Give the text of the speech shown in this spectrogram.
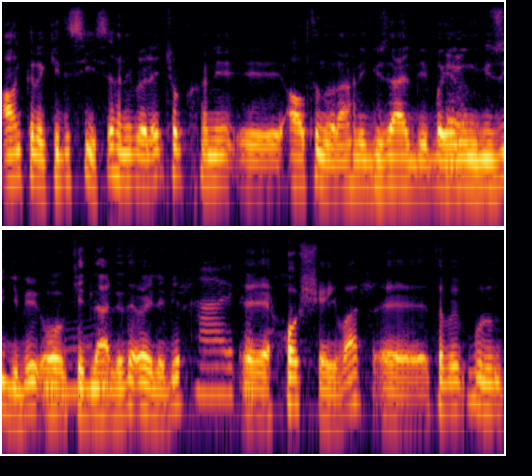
Ankara kedisi ise hani böyle çok hani e, altın oran hani güzel bir bayanın yüzü gibi o kedilerde de öyle bir Harika. e, hoş şey var. E, tabii bunun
